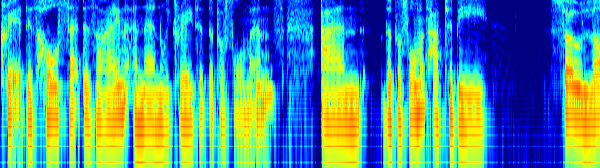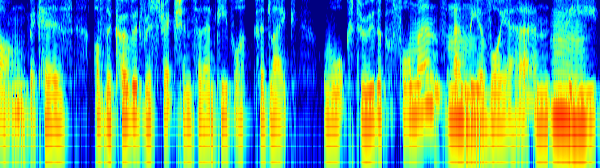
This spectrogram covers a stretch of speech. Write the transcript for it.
created this whole set design and then we created the performance. And the performance had to be so long because of the COVID restrictions. So then people could like walk through the performance and be hmm. a voyeur and hmm. see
